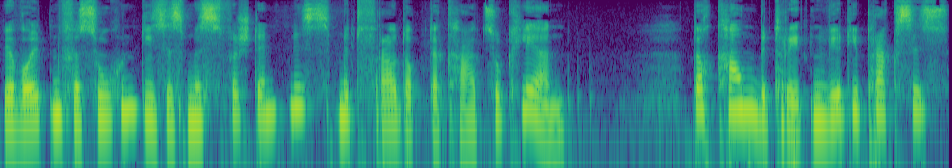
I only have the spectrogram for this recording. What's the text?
Wir wollten versuchen, dieses Missverständnis mit Frau Dr. K. zu klären. Doch kaum betreten wir die Praxis,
